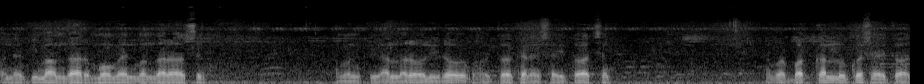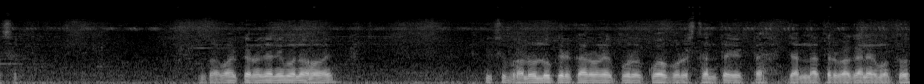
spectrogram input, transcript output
অনেক ইমানদার, মোমেন মন্দারা আছেন। এমনকি আল্লাহর অলিরও হয়তো এখানে শায়িত আছেন। আবার বৎকাল লোকও শায়িত আছেন। কিন্তু আমার কেন জানি মনে হয়, কিছু ভালো লোকের কারণে পুরো কবরস্থানটাই একটা জান্নাতের বাগানের মতো।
